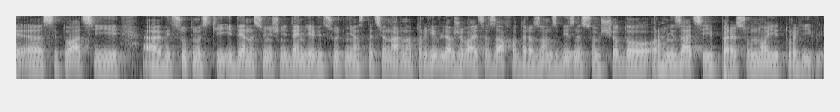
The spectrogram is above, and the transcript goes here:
е, ситуації е, відсутності, і де на сьогоднішній день є відсутня стаціонарна торгівля, вживаються заходи разом з бізнесом щодо організації пересувної торгівлі.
